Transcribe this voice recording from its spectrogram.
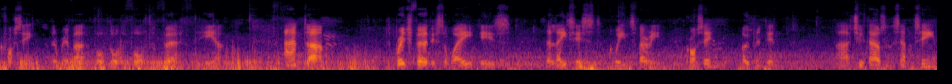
crossing the river Forth or the Forth of Firth here. And um, the bridge furthest away is the latest Queensferry crossing, opened in uh, 2017.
